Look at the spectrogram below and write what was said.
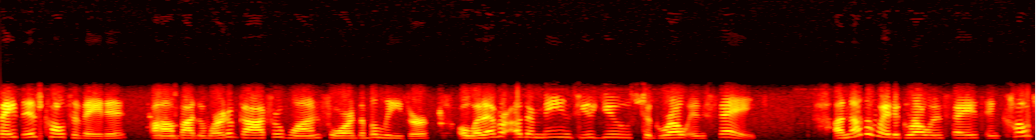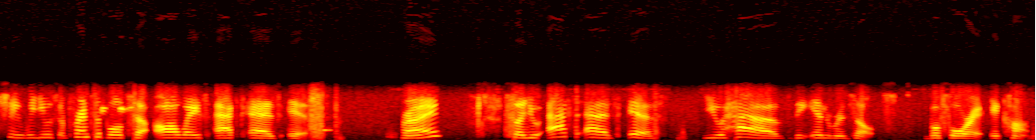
faith is cultivated um, by the word of God for one, for the believer, or whatever other means you use to grow in faith. Another way to grow in faith in coaching, we use a principle to always act as if, right? So you act as if you have the end results before it, it comes.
